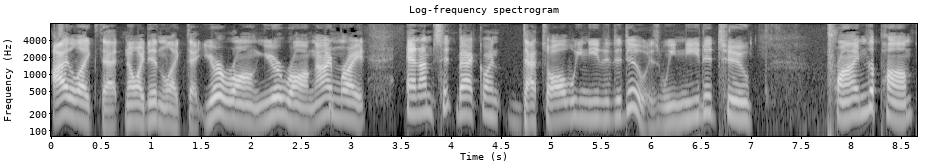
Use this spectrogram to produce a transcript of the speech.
i like that no i didn't like that you're wrong you're wrong i'm right and i'm sitting back going that's all we needed to do is we needed to prime the pump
